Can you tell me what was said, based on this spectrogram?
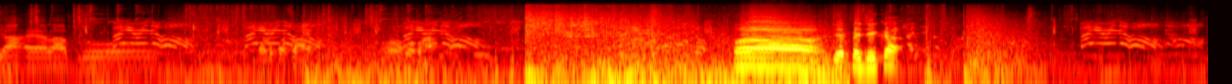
Ya elah, Bro. Fire in the hole! Fire in the kosong ya. hole! Oh, Fire in the hole! Wah, JP JK. Fire in the hole!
